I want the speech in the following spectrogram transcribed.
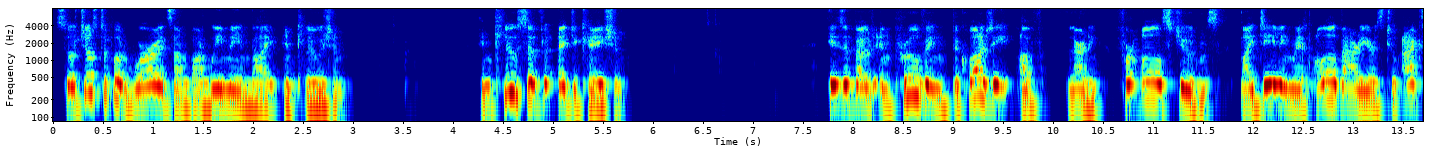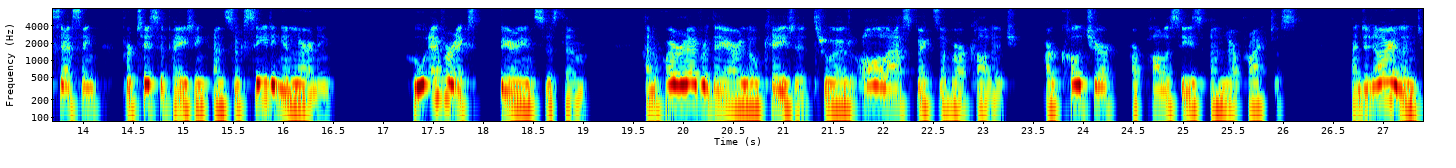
So just to put words on what we mean by inclusion. Inclusive education is about improving the quality of learning for all students by dealing with all barriers to accessing, participating and succeeding in learning, whoever experiences them and wherever they are located throughout all aspects of our college, our culture, our policies and our practice. And in Ireland,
